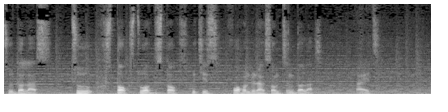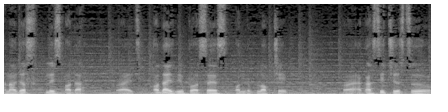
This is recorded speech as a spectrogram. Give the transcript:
two dollars two stocks two of the stocks which is 400 and something dollars right? And I'll just place order right? Order is being processed on the blockchain right I can still choose to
